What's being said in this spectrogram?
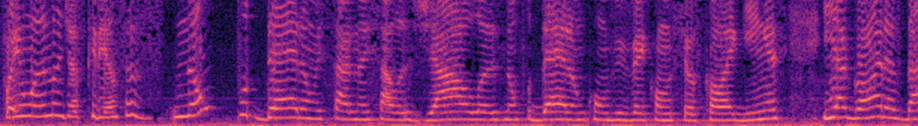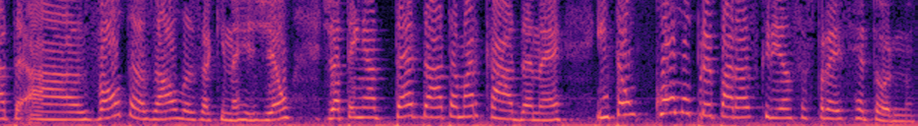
foi um ano onde as crianças não puderam estar nas salas de aulas, não puderam conviver com os seus coleguinhas e agora as data, a volta às aulas aqui na região já tem até data marcada, né? Então, como preparar as crianças para esse retorno?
